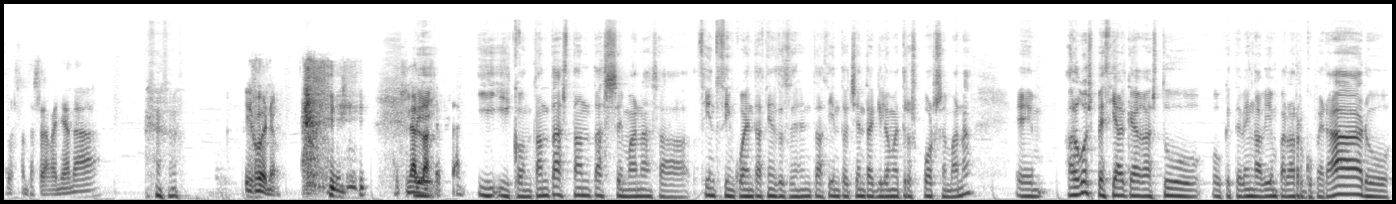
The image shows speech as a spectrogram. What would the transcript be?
a las tantas de la mañana. y bueno, al final lo aceptan. Y, con tantas, tantas semanas a 150, 160, 180 kilómetros por semana, eh, ¿algo especial que hagas tú o que te venga bien para recuperar o,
